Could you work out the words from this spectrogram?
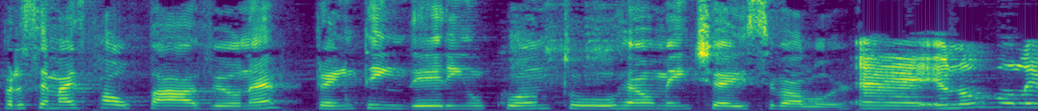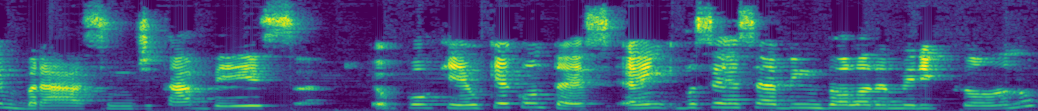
para ser mais palpável, né? Para entenderem o quanto realmente é esse valor. É, eu não vou lembrar, assim, assim, de cabeça. Eu, porque o que acontece? É, você recebe em dólar americano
